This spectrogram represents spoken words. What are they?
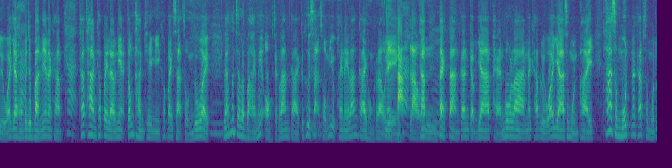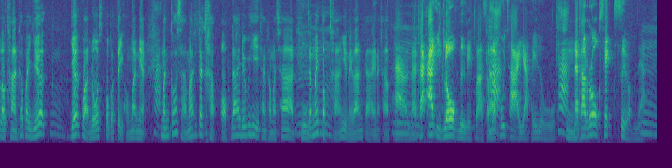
หรือว่ายาแผนค่ะปัจจุบันเนี่ยนะครับ ค่ะถ้าทานเข้าไปแล้วเนี่ยต้องทานเคมีเข้าไปสะสมด้วยอืมแล้วมันจะระบายไม่ออกจากร่างกาย ก็คือสะสมอยู่ภายในร่างกายของเราในเองตับเราครับ อืม แตกต่างกันกับยาแผนโบราณนะครับหรือว่ายาสมุนไพร ถ้าสมมตินะครับสมมติเราทานเข้าไปเยอะอืม เยอะกว่าโดสปกติของมันเนี่ยค่ะ มันก็สามารถที่จะขับออกได้ด้วยวิธีทางธรรมชาติ อืม จะไม่ตกค้างอยู่ในร่างกายนะครับ อ้าวนะคะอะอีกโรคหนึ่งดีกว่าสำหรับค่ะ ผู้ชายอยากให้รู้ค่ะอืม นะคะ โรคเซ็กซ์เสื่อมเนี่ย อืม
